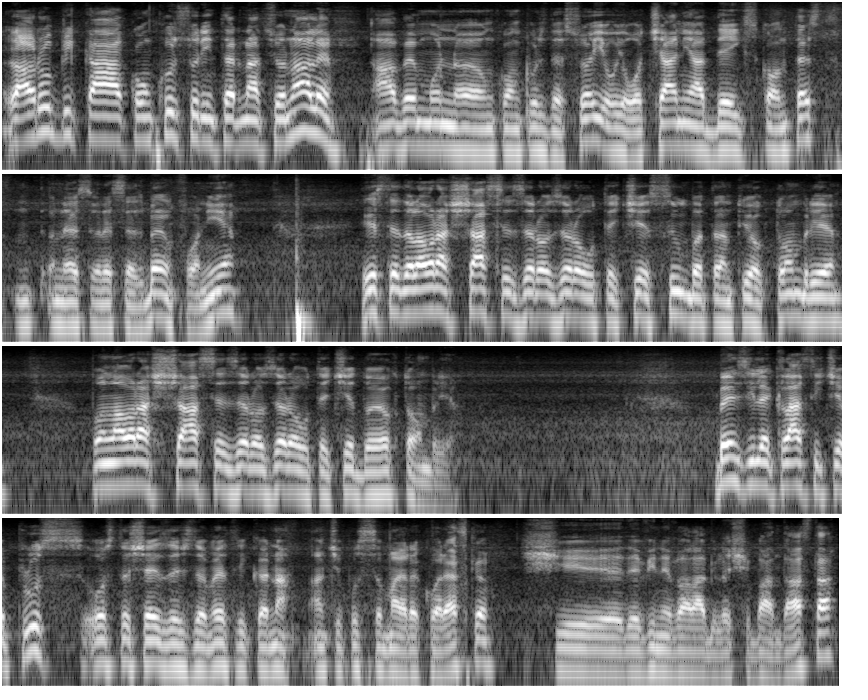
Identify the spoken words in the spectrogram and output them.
La rubrica concursuri internaționale avem un, uh, un concurs de soi, Oceania DX Contest în RSSB, în fonie. Este de la ora 6.00 UTC sâmbătă 1 octombrie până la ora 6.00 UTC 2 octombrie. Benzile clasice plus 160 de metri, că na, a început să mai răcorească și devine valabilă și banda asta.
